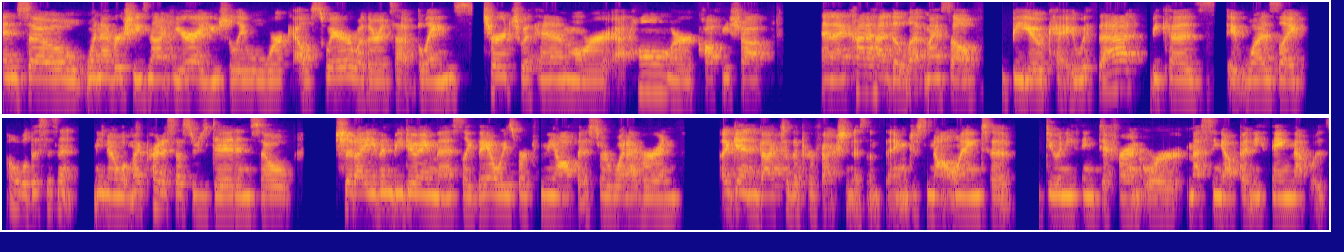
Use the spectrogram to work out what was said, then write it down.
And so whenever she's not here, I usually will work elsewhere, whether it's at Blaine's church with him or at home or coffee shop. And I kind of had to let myself be okay with that because it was like, oh, well, this isn't, you know, what my predecessors did. And so should I even be doing this? Like they always work from the office or whatever. And again, back to the perfectionism thing, just not wanting to do anything different or messing up anything that was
